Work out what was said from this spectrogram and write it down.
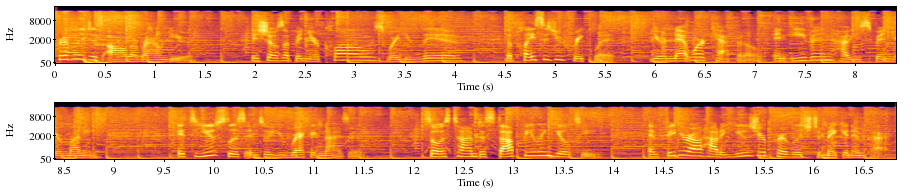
Privilege is all around you. It shows up in your clothes, where you live, the places you frequent, your network capital, and even how you spend your money. It's useless until you recognize it. So it's time to stop feeling guilty and figure out how to use your privilege to make an impact.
